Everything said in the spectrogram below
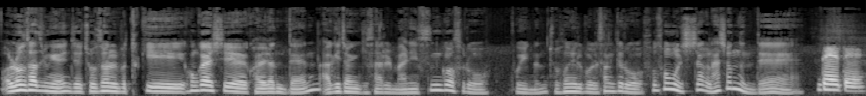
언론사 중에 이제 조선일보 특히 홍가희 씨에 관련된 악의적인 기사를 많이 쓴 것으로 보이는 조선일보를 상대로 소송을 시작을 하셨는데 네네.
